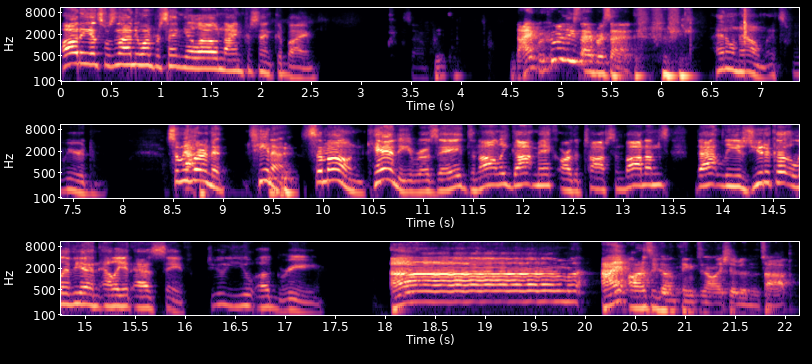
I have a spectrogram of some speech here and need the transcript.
Audience was 91% yellow, 9% goodbye. So Nine. Who are these nine percent? I don't know. It's weird. So we learned that Tina, Symone, Kandy, Rose, Denali, Gottmik are the tops and bottoms. That leaves Utica, Olivia, and Elliott as safe. Do you agree? Um, I honestly don't think Denali should have been the top.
